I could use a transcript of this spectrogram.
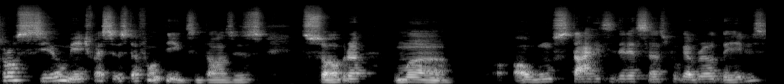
possivelmente vai ser o Stephon Diggs. Então, às vezes, sobra uma, alguns targets interessantes para o Gabriel Davis.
